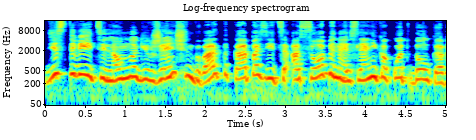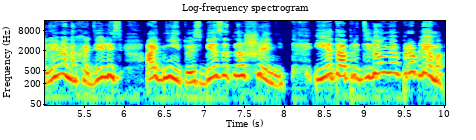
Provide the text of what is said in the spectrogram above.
Действительно, у многих женщин бывает такая позиция, особенно если они какое-то долгое время находились одни, то есть без отношений. И это определенная проблема,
